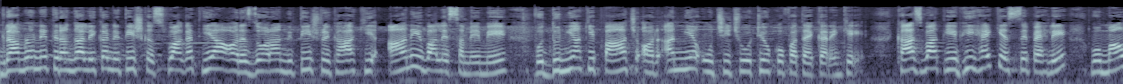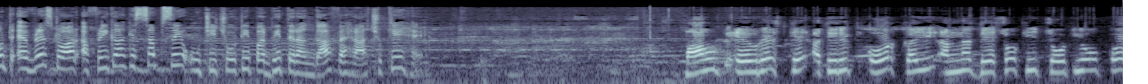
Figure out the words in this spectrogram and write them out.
ग्रामीणों ने तिरंगा लेकर नीतीश का स्वागत किया और इस दौरान नीतीश ने कहा कि आने वाले समय में वो दुनिया की पाँच और अन्य ऊँची चोटियों को फतेह करेंगे। खास बात यह भी है कि इससे पहले वो माउंट एवरेस्ट और अफ्रीका के सबसे ऊँची चोटी पर भी तिरंगा फहरा चुके हैं। माउंट एवरेस्ट के अतिरिक्त और कई अन्य देशों की चोटियों को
